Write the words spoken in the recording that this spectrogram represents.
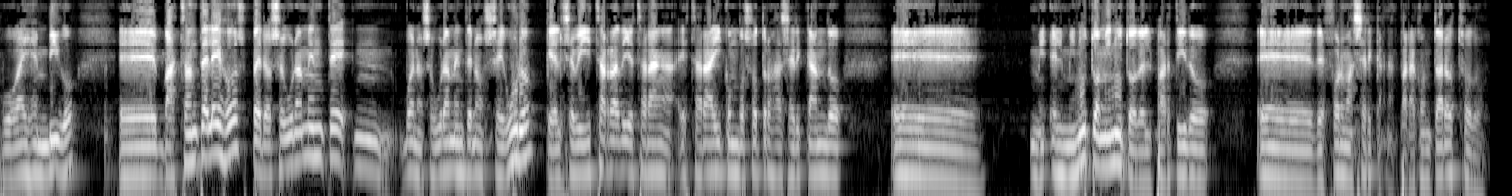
Jugáis en Vigo, eh, bastante lejos, pero seguramente, mm, bueno, seguramente no, seguro que el Sevillista Radio estará, ahí con vosotros acercando eh, el minuto a minuto del partido eh, de forma cercana para contaros todo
